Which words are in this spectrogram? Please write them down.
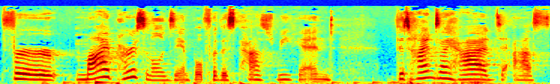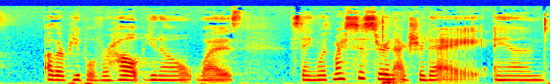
for my personal example for this past weekend, the times I had to ask other people for help, you know, was staying with my sister an extra day and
